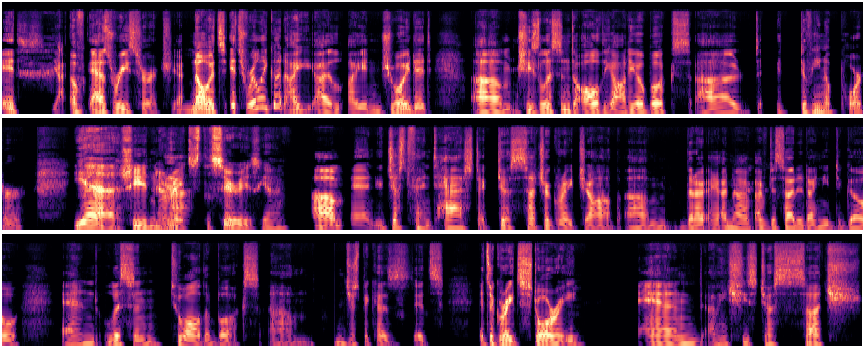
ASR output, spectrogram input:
It's yeah, of- as research. Yeah, Mm. no, it's it's really good. I I, I enjoyed it. Um, she's listened to all the audiobooks. Uh, D- Davina Porter. yeah, she Yeah. narrates the series. Yeah. Um, and just fantastic. Just such a great job. Um, that I and I've I've decided I need to go and listen to all the books, um, just because it's it's a great story, Mhm. and I mean, she's just such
